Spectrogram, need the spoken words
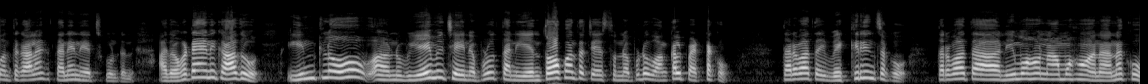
కొంతకాలానికి తనే నేర్చుకుంటుంది. అదొకటే అని కాదు ఇంట్లో నువ్వు ఏమి చేయనప్పుడు తను ఎంతో కొంత చేస్తున్నప్పుడు వంకలు పెట్టకు. తర్వాత వెక్కిరించకు. తర్వాత నీ మొహం నా మొహం అని అనకు.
